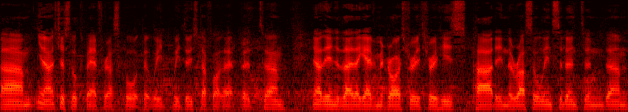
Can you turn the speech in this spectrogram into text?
Um, you know, it just looks bad for our sport that we, we do stuff like that. But um, you know, at the end of the day, they gave him a drive through through his part in the Russell incident, and um,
